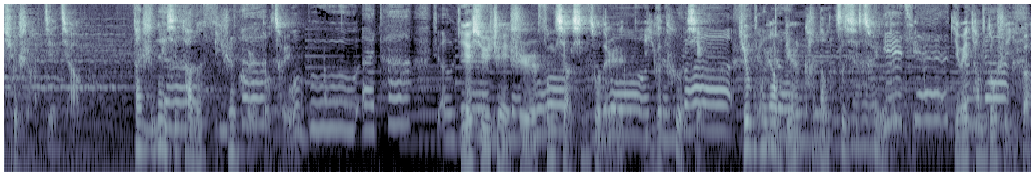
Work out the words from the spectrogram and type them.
确实很坚强，但是内心他们比任何人都脆弱。也许这也是风象星座的人一个特性，绝不会让别人看到自己脆弱的一面。因为他们都是一个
